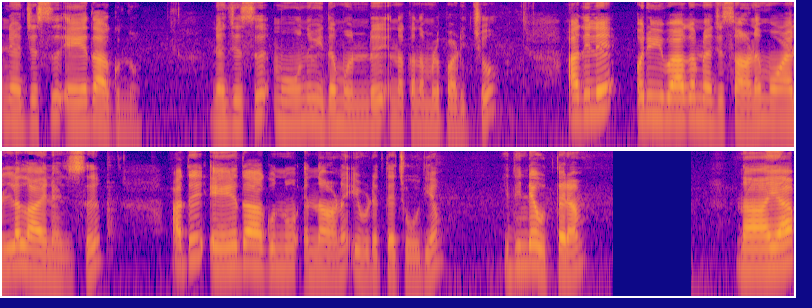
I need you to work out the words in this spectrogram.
നജസ് ഏതാകുന്നു? നജസ് മൂന്ന് വിധമുണ്ട് എന്നൊക്കെ നമ്മൾ പഠിച്ചു. അതിൽ ഒരു വിഭാഗം നജസ്സാണ് മുഅല്ലലായ നജസ്. അത് ഏതാകുന്നു എന്നാണ് ഇവിടുത്തെ ചോദ്യം. ഇതിന്റെ ഉത്തരം നായ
